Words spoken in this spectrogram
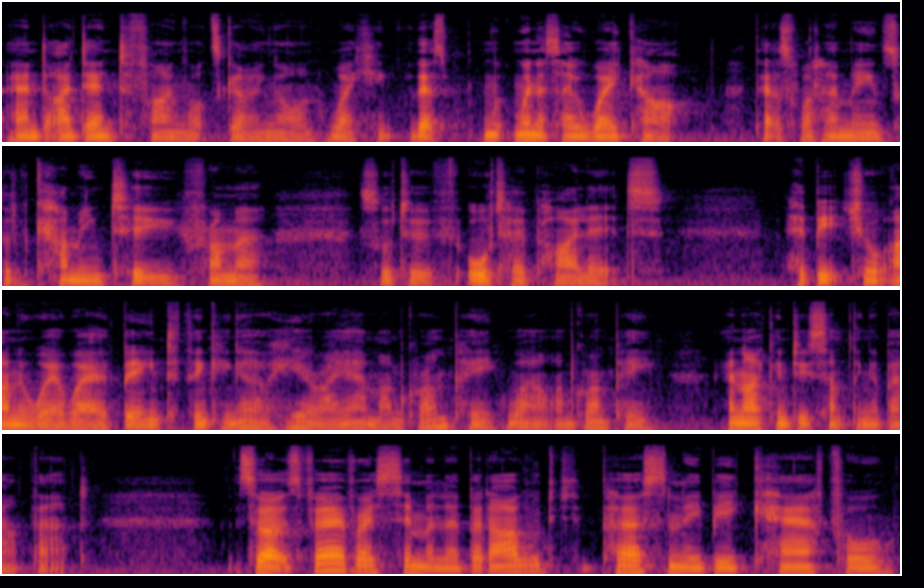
and identifying what's going on. Waking, that's when I say wake up, that's what I mean, sort of coming to from a sort of autopilot, habitual, unaware way of being to thinking, oh, here I am, I'm grumpy, wow, I'm grumpy, and I can do something about that. So it's very, very similar, but I would personally be careful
